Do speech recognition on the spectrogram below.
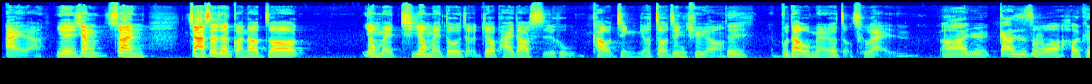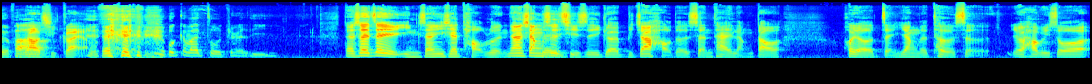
爱啦，因为像算。架设这管道之后，用没启用没多久，就拍到石虎靠近，有走进去哦。对，不到五秒又走出来。啊，这干是什么？好可怕、啊！好奇怪啊！我干嘛走这里？但所以这也引申一些讨论。那像是其实一个比较好的生态廊道会有怎样的特色？就好比说，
